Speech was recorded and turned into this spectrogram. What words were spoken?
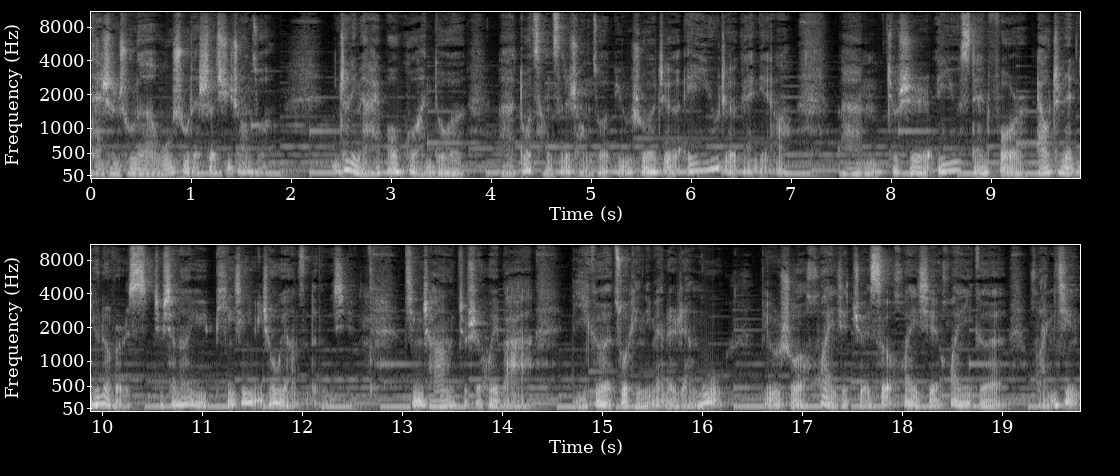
诞生出了无数的社区创作。这里面还包括很多啊多层次的创作，比如说这个 AU 这个概念啊，嗯，就是 AU stand for Alternate Universe，就相当于平行宇宙样子的东西。经常就是会把一个作品里面的人物，比如说换一些角色，换一些换一个环境。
